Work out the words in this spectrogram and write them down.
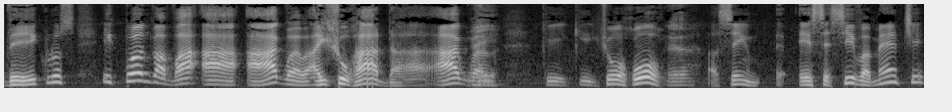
veículos. E quando a, a, a, água, a enxurrada, a água que, que jorrou é. assim excessivamente,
